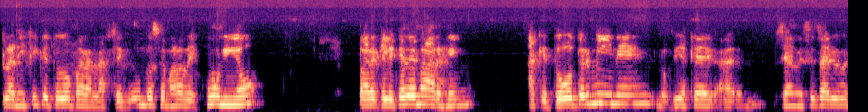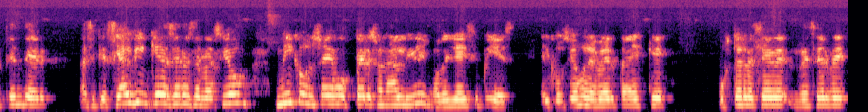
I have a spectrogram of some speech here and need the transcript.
planifique todo para la segunda semana de junio, para que le quede margen a que todo termine, los días que eh, sean necesarios extender. Así que si alguien quiere hacer reservación, mi consejo personal, Lili, no de JCPS, el consejo de Berta es que usted reserve, reserve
